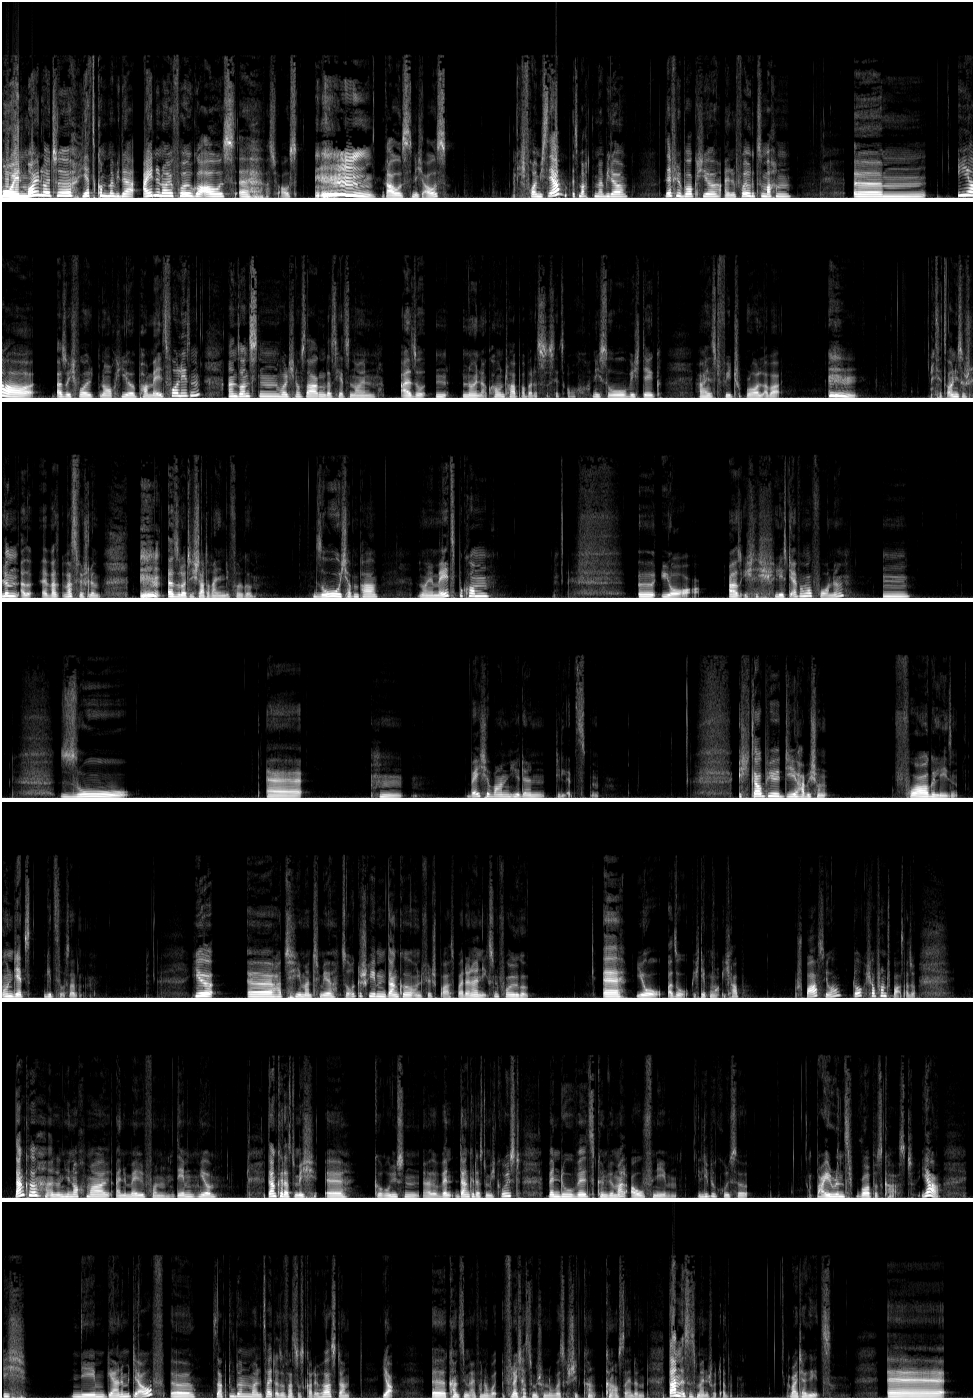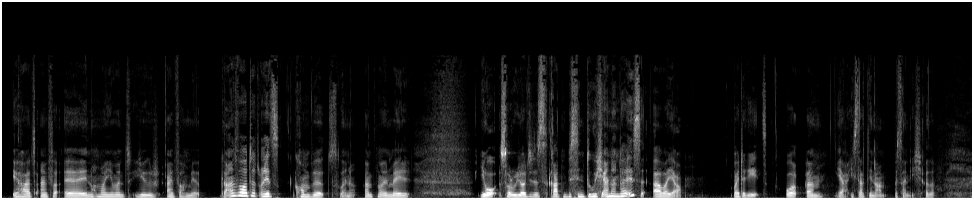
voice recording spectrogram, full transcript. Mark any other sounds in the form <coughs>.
Moin, moin Leute. Jetzt kommt mal wieder eine neue Folge aus. Äh, was für aus? <clears throat> Raus, nicht aus. Ich freue mich sehr. Es macht mal wieder sehr viel Bock, hier eine Folge zu machen. Ähm, ja, also ich wollte noch hier ein paar Mails vorlesen. Ansonsten wollte ich noch sagen, dass ich jetzt einen neuen, also einen neuen Account habe, aber das ist jetzt auch nicht so wichtig. Er heißt Free to Brawl, aber <clears throat> ist jetzt auch nicht so schlimm. Also, äh, was, was für schlimm. <clears throat> also Leute, ich starte rein in die Folge. So, ich habe ein paar neue Mails bekommen. Äh, ja. Also ich, ich lese die einfach mal vor, ne? Mm. So. Äh. Hm. Welche waren hier denn die letzten? Ich glaube hier, die habe ich schon vorgelesen. Und jetzt geht's los. Also. Hier äh, hat jemand mir zurückgeschrieben. Danke und viel Spaß bei deiner nächsten Folge. Äh, jo, also ich denke mal, ich hab Spaß, ja, doch, ich hab schon Spaß. Also, danke. Also hier nochmal eine Mail von dem hier. Danke, dass du mich äh, grüßen, also wenn, danke, dass du mich grüßt. Wenn du willst, können wir mal aufnehmen. Liebe Grüße, Byron's Cast. Ja, ich nehme gerne mit dir auf. Äh, sag du dann mal eine Zeit, also falls du es gerade hörst, dann ja. Äh, kannst du mir einfach nur, vielleicht hast du mir schon eine Voice geschickt, kann, kann auch sein, dann, dann ist es meine Schuld. Also, weiter geht's. Äh, er hat einfach, äh, nochmal jemand hier einfach mir geantwortet und jetzt kommen wir zu einer ganz neuen Mail. Jo, sorry Leute, dass es gerade ein bisschen durcheinander ist, aber ja, weiter geht's. Oh, ähm, ja, ich sag den Namen besser nicht. Also,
